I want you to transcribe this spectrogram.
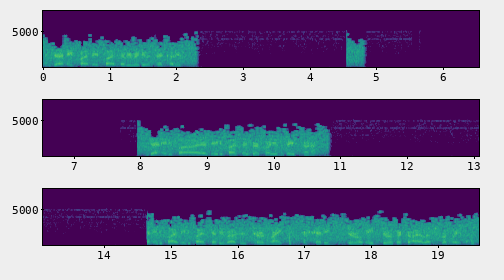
And Giant 85, 85 heavy, radio check, cutting. Giant 85, 85 heavy, verify you in the base turner. Giant 85, 85 heavy, roger. Turn right, heading 080 vector ILS runway left.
